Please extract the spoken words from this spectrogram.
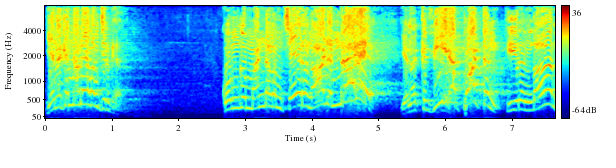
எனக்கு என்ன அடையாளம் வச்சிருக்க? கொங்கு மண்டலம் சேர நாடு என்றாலே எனக்கு வீரப்பாட்டன் தீரன் தான்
